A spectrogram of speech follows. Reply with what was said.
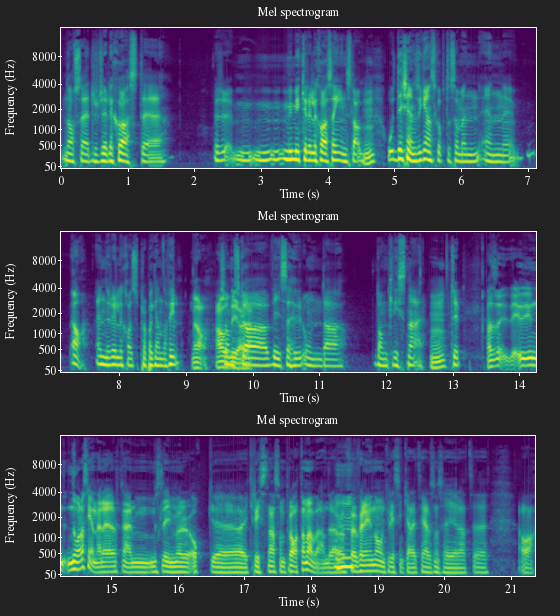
något så här religiöst, eh, re- mycket religiösa inslag. Mm. Och det känns ju ganska ofta som en, en, ja, en religiös propagandafilm. Ja, ja som ska visa hur onda de kristna är. Mm. Typ. Alltså, några scener är det muslimer och eh, kristna som pratar med varandra. Mm. För, för det är ju någon kristen karaktär som säger att, eh, ja,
